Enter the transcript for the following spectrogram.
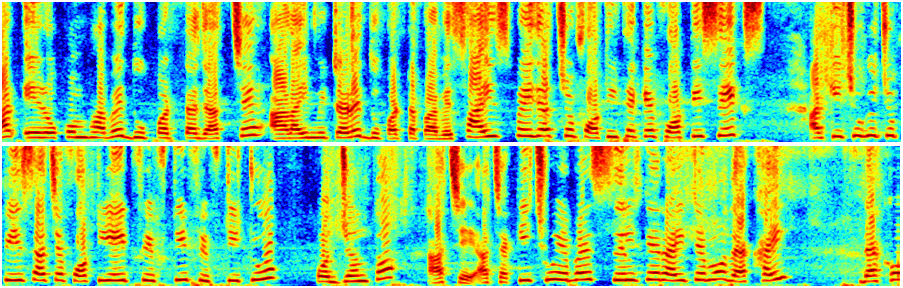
আর এরকম ভাবে দুপাট্টা যাচ্ছে, আড়াই মিটারে দুপাট্টা পাবে। সাইজ পেয়ে যাচ্ছ ফর্টি থেকে ফর্টি সিক্স আর কিছু কিছু পিস আছে forty eight fifty fifty two পর্যন্ত আছে। আচ্ছা কিছু এবার সিল্কের আইটেমও দেখাই। দেখো,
